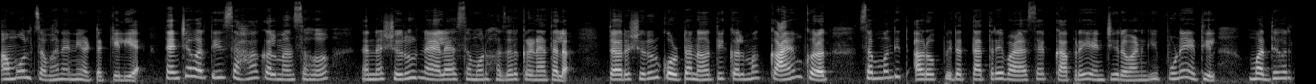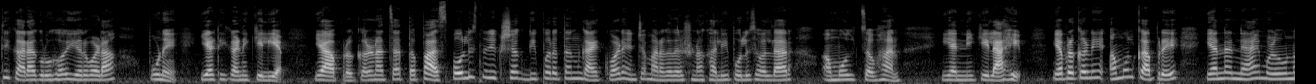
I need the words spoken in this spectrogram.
अमोल चव्हाण यांनी अटक केली आहे. त्यांच्यावरती सहा कलमांसह त्यांना शिरूर न्यायालयासमोर हजर करण्यात आलं. तर शिरूर कोर्टानं ती कलम कायम करत संबंधित आरोपी दत्तात्रय बाळासाहेब कापरे यांची रवानगी पुणे येथील मध्यवर्ती कारागृह येरवडा पुणे या ठिकाणी केली आहे. या प्रकरणाचा तपास पोलीस निरीक्षक दीपरतन गायकवाड यांच्या मार्गदर्शनाखाली पोलीस हवालदार अमोल चव्हाण यांनी केला आहे. या प्रकरणी अमोल कापरे यांना न्याय मिळवून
